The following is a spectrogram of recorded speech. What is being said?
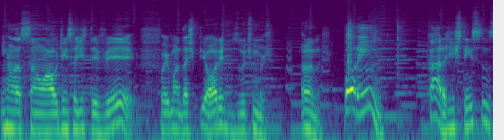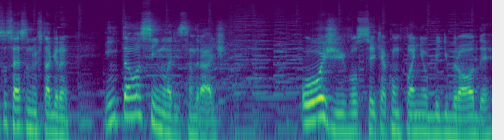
em relação à audiência de TV, foi uma das piores dos últimos anos. Porém, cara, a gente tem sucesso no Instagram. Então assim, Larissa Andrade, hoje você que acompanha o Big Brother,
